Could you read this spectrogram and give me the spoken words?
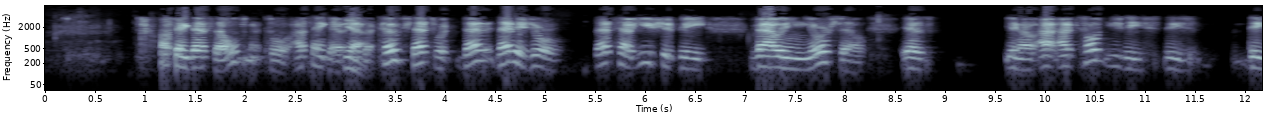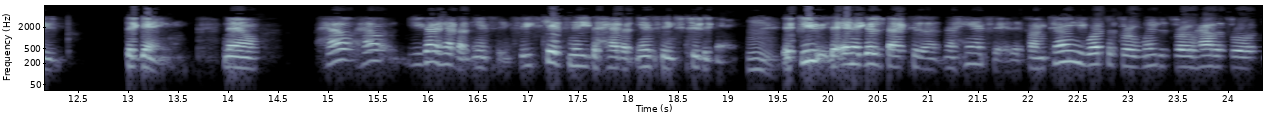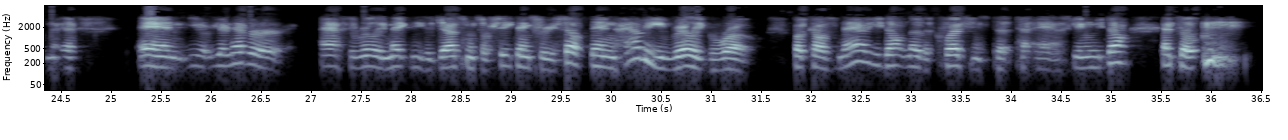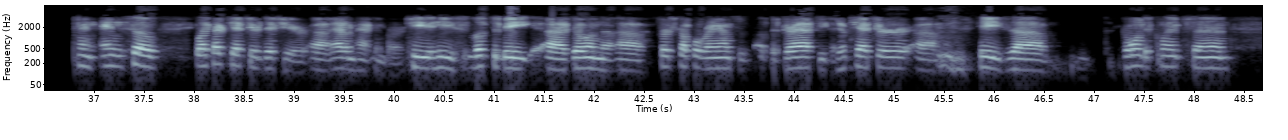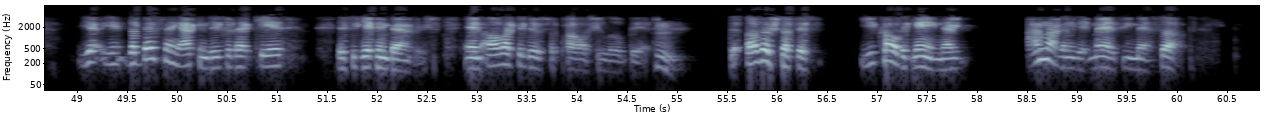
I think that's the ultimate tool. I think as, Yeah. as a coach, that's what that that is your that's how you should be valuing yourself. Is you know I, I taught you these these these the game. Now, how how you got to have an instinct. These kids need to have an instinct to the game. Mm. If you and it goes back to the, the hand fit. If I'm telling you what to throw, when to throw, how to throw it, and you you're never asked to really make these adjustments or see things for yourself, then how do you really grow? Because now you don't know the questions to, to ask, and you don't, and so, and and so, like our catcher this year, uh, Adam Hackenberg, he he's looked to be uh, going the uh, first couple rounds of, of the draft. He's a Yep. catcher. Uh, he's uh, going to Clemson. Yeah, yeah, the best thing I can do for that kid is to give him boundaries, and all I can do is to polish a little bit. Hmm. The other stuff is you call the game. Now, I'm not going to get mad if you mess up,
